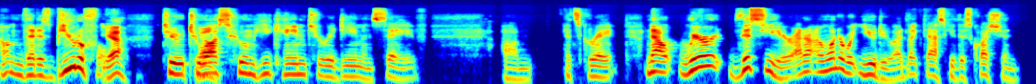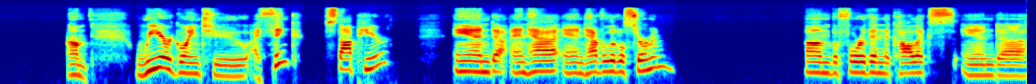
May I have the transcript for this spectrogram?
um, that is beautiful yeah. to to yeah. us whom he came to redeem and save. Um, it's great. Now we're this year, and I wonder what you do. I'd like to ask you this question. Um, we are going to, I think, stop here and uh, and have and have a little sermon. Um, before then, the collects and uh,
